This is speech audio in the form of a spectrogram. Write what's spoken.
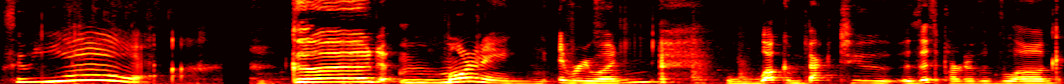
So yeah. Good morning, everyone. Welcome back to this part of the vlog.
